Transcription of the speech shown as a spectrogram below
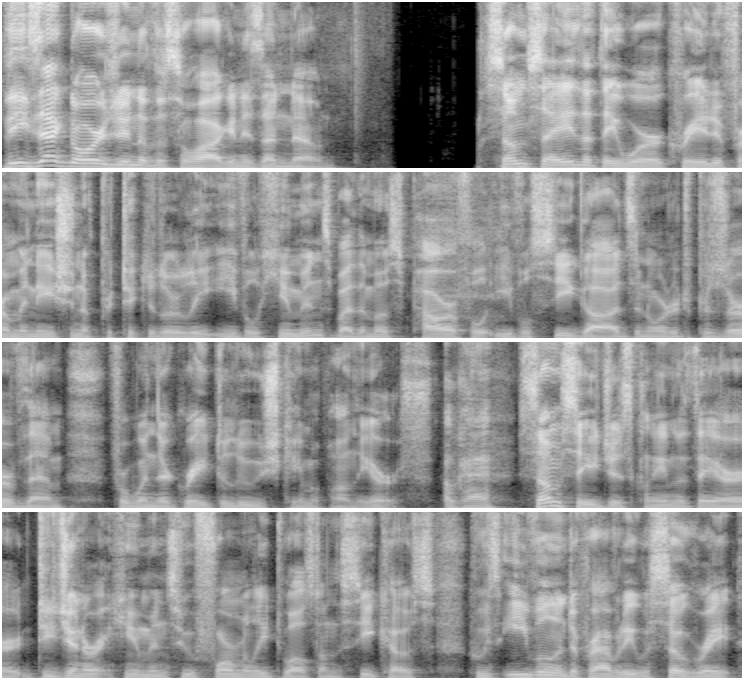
the exact origin of the Sahuagin is unknown. Some say that they were created from a nation of particularly evil humans by the most powerful evil sea gods in order to preserve them for when their great deluge came upon the earth. Okay. Some sages claim that they are degenerate humans who formerly dwelt on the seacoasts, whose evil and depravity was so great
